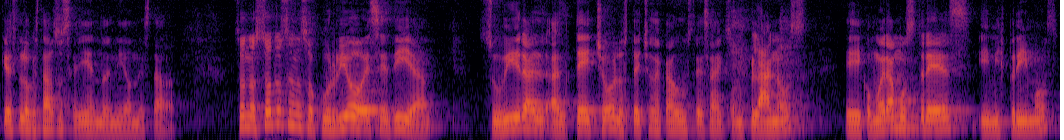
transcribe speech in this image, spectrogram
qué es lo que estaba sucediendo ni dónde estaba. So, nosotros se nos ocurrió ese día subir al, techo, los techos de acá ustedes saben que son planos. Eh, como éramos tres y mis primos,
